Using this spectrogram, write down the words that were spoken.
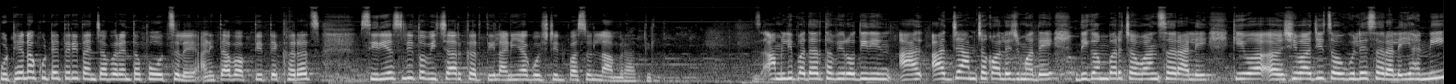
कुठे ना कुठेतरी त्यांच्यापर्यंत पोहोचले आणि त्या बाबतीत ते खरंच सिरियसली तो विचार करतील आणि या गोष्टींपासून लांब राहतील. अंमली पदार्थ विरोधी दिन आज आज जे आमच्या कॉलेजमध्ये दिगंबर चव्हाण सर आले किंवा शिवाजी चौगुले सर आले ह्यांनी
